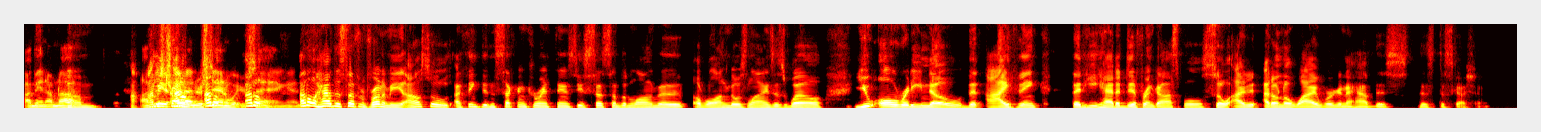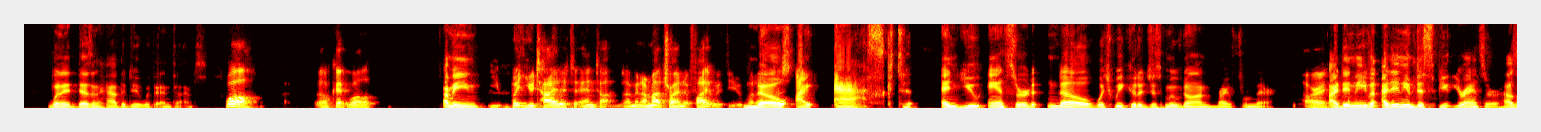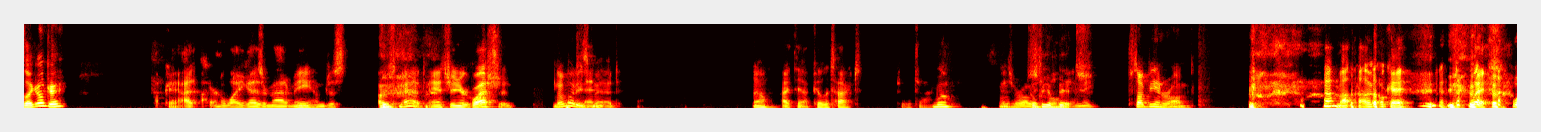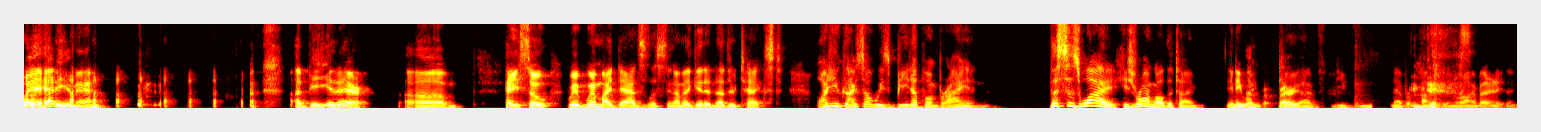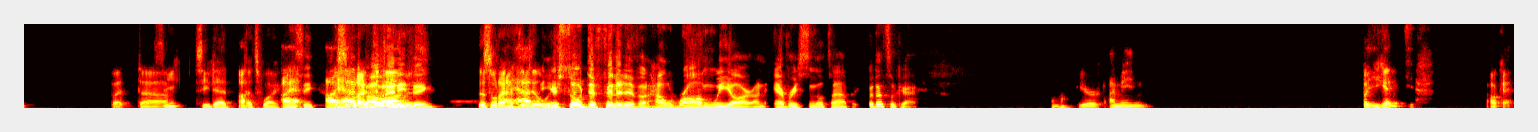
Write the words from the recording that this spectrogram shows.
I mean, I'm not. Um, I- I'm I just mean, trying to understand what you're don't- saying. and- I don't have this stuff in front of me. I also I think in Second Corinthians he says something along the along those lines as well. You already know that I think that he had a different gospel, so I I don't know why we're gonna have this this discussion when it doesn't have to do with the end times. Well, okay, well, I mean, but you tied it to end times. I mean, I'm not trying to fight with you. But I'm no, just- I asked and you answered no, which we could have just moved on right from there. all right. I didn't mean, even I didn't even dispute your answer. I was like, okay. Okay, I, I don't know why you guys are mad at me. I'm just I'm- who's mad answering your question. Nobody's And- mad. No, I think I feel attacked. I feel attacked. Well, You guys are don't be a bitch. me. Stop being wrong. I'm not uh, okay. way, way ahead of you, man. I beat you there. Um, Hey, so when, when my dad's listening, I'm gonna get another text. Why do you guys always beat up on Brian? This is why he's wrong all the time. Anyway, I'm- carry on. I've you've never caught me being wrong about anything. But uh, see, see, Dad, that's why. I See, I this is have what a I about have to dog- deal with. anything. this is what I I have have- to deal with. you're so definitive on how wrong we are on every single topic, but that's okay. You're, I mean, but you get okay.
